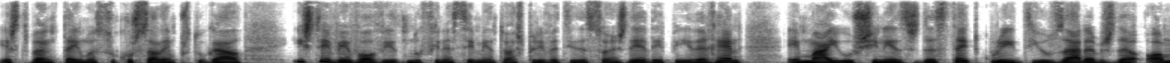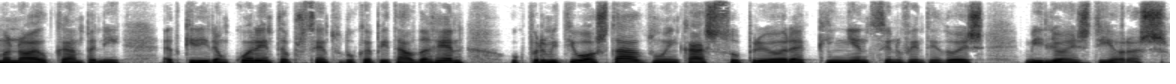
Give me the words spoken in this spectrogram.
Este banco tem uma sucursal em Portugal e esteve envolvido no financiamento às privatizações da EDP e da REN. Em maio, os chineses da State Grid e os árabes da Oman Oil Company adquiriram 40% do capital da REN, o que permitiu ao Estado um encaixe superior a 592 milhões de euros.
